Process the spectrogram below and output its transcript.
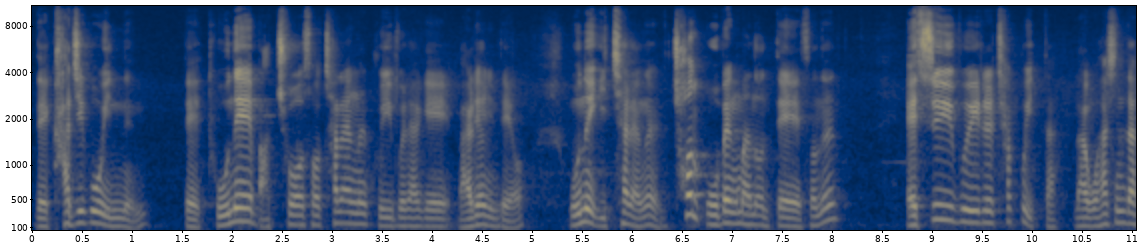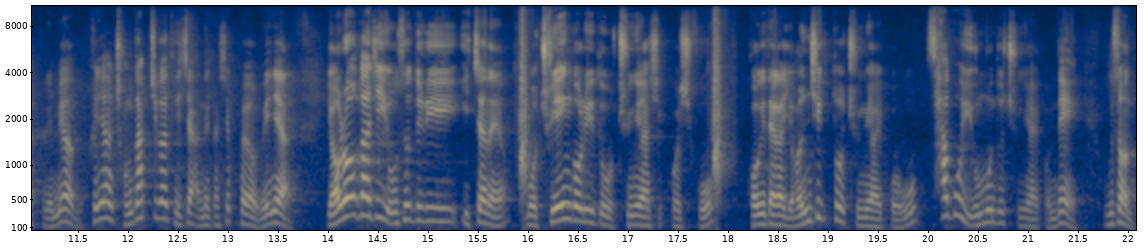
내 가지고 있는 내 돈에 맞추어서 차량을 구입을 하게 마련인데요. 오늘 이 차량은 1,500만 원대에서는 SUV를 찾고 있다라고 하신다 그러면 그냥 정답지가 되지 않을까 싶어요. 왜냐 여러 가지 요소들이 있잖아요. 뭐 주행 거리도 중요하실 것이고 거기다가 연식도 중요할 거고 사고 유무도 중요할 건데 우선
